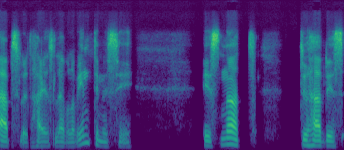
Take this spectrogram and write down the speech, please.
absolute highest level of intimacy is not to have this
